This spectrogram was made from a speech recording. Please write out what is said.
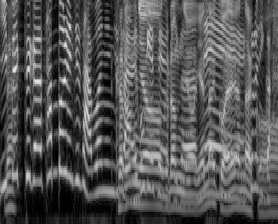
이펙트가 3번인지 4번인지도 그럼요, 알고 계세요 그럼요. 지금. 옛날 거예요, 옛날 그러니까 거.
